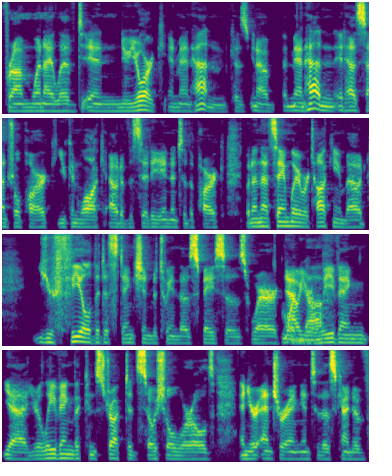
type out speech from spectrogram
from when I lived in New York in Manhattan because you know Manhattan it has Central Park. You can walk out of the city and into the park, but in that same way we're talking about. You feel the distinction between those spaces where now you're off. leaving, yeah, you're leaving the constructed social world and you're entering into this kind of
